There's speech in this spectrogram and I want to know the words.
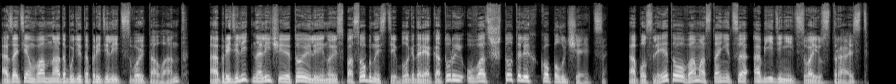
А затем вам надо будет определить свой талант, определить наличие той или иной способности, благодаря которой у вас что-то легко получается. А после этого вам останется объединить свою страсть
